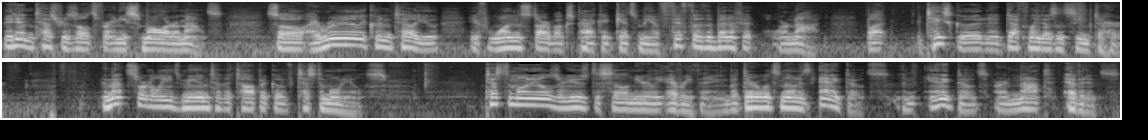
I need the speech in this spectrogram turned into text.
they didn't test results for any smaller amounts. So I really couldn't tell you if one Starbucks packet gets me a fifth of the benefit or not. But it tastes good and it definitely doesn't seem to hurt. And that sort of leads me into the topic of testimonials. Testimonials are used to sell nearly everything, but they're what's known as anecdotes, and anecdotes are not evidence.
